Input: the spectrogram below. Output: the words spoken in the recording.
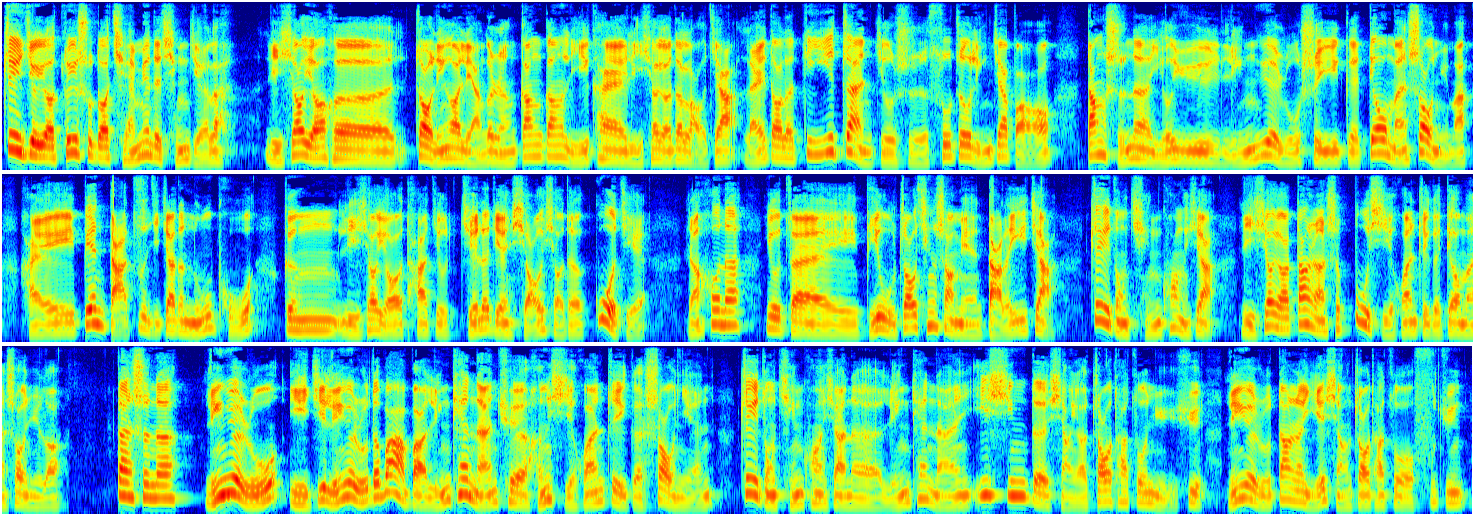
这就要追溯到前面的情节了。李逍遥和赵灵儿两个人刚刚离开李逍遥的老家，来到了第一站，就是苏州林家堡。当时呢，由于林月如是一个刁蛮少女嘛，还鞭打自己家的奴仆，跟李逍遥他就结了点小小的过节。然后呢，又在比武招亲上面打了一架。这种情况下，李逍遥当然是不喜欢这个刁蛮少女了。但是呢，林月如以及林月如的爸爸林天南却很喜欢这个少年。这种情况下呢，林天南一心的想要招他做女婿，林月如当然也想招他做夫君。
